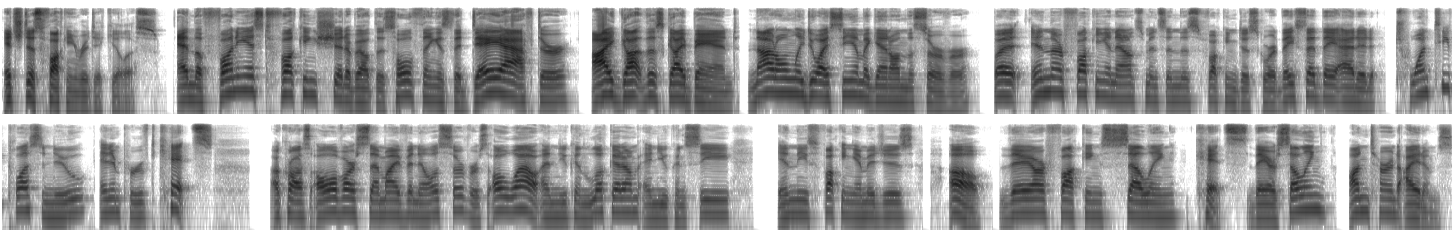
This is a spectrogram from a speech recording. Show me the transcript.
It's just fucking ridiculous. And the funniest fucking shit about this whole thing is the day after I got this guy banned, not only do I see him again on the server, but in their fucking announcements in this fucking Discord, they said they added 20 plus new and improved kits across all of our semi-vanilla servers. Oh, wow. And you can look at them and you can see in these fucking images, oh, they are fucking selling kits. They are selling unturned items.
